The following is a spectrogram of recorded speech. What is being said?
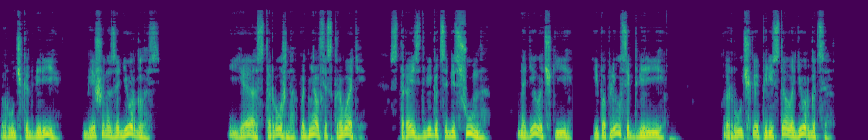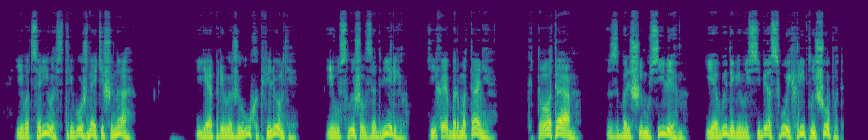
Ручка двери бешено задергалась. Я осторожно поднялся с кровати, стараясь двигаться бесшумно, надел очки и поплелся к двери. Ручка перестала дергаться, и воцарилась тревожная тишина. Я приложил ухо к филенке и услышал за дверью тихое бормотание. «Кто там?» С большим усилием я выдавил из себя свой хриплый шепот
